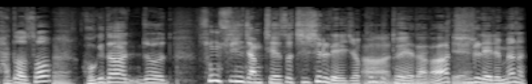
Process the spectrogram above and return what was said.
받아서 네. 거기다 저 송수신 장치에서 지시를 내죠. 아, 컴퓨터에다가. 예. 지시를 내려면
